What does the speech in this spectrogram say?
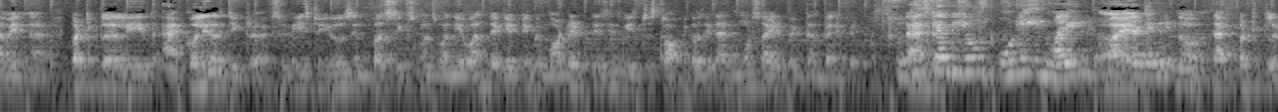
I mean, uh, particularly the cholinergic drugs we used to use in first six months, one year. Once they get into moderate disease, we used to stop because it had more side effect than benefit. So Than this can be used only in mild, uh, my category? no that particular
